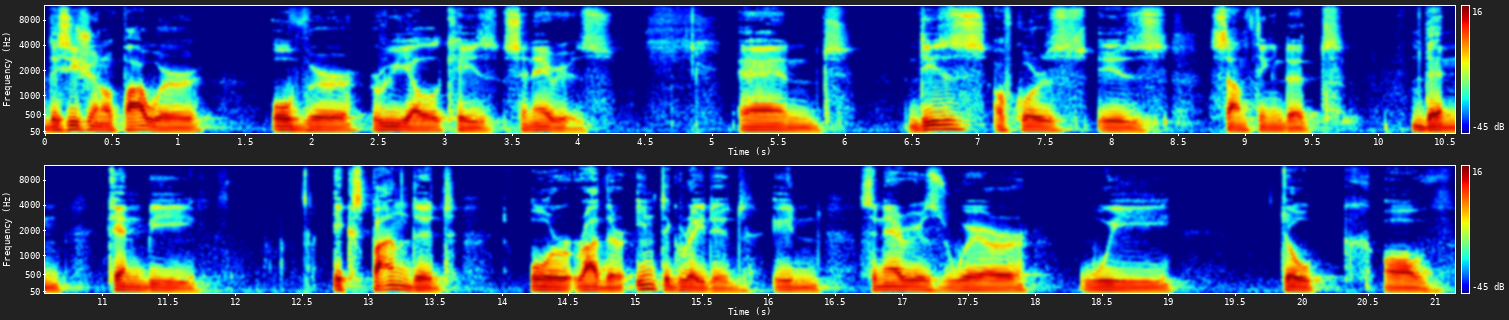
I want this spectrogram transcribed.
decisional power over real case scenarios. And this, of course, is something that then can be expanded or rather integrated in scenarios where we talk of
